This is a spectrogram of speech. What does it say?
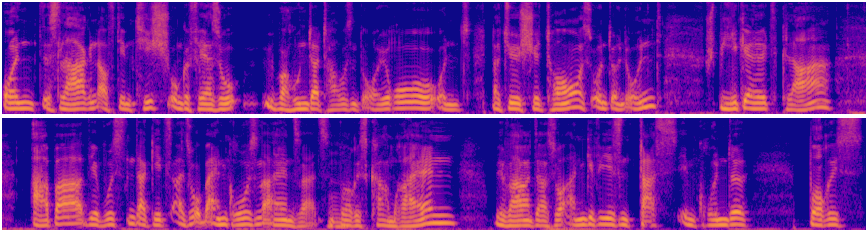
Und es lagen auf dem Tisch ungefähr so über 100.000 Euro und natürlich Chetons und, und, und. Spielgeld, klar. Aber wir wussten, da geht es also um einen großen Einsatz. Und Boris kam rein. Wir waren da so angewiesen, dass im Grunde Boris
